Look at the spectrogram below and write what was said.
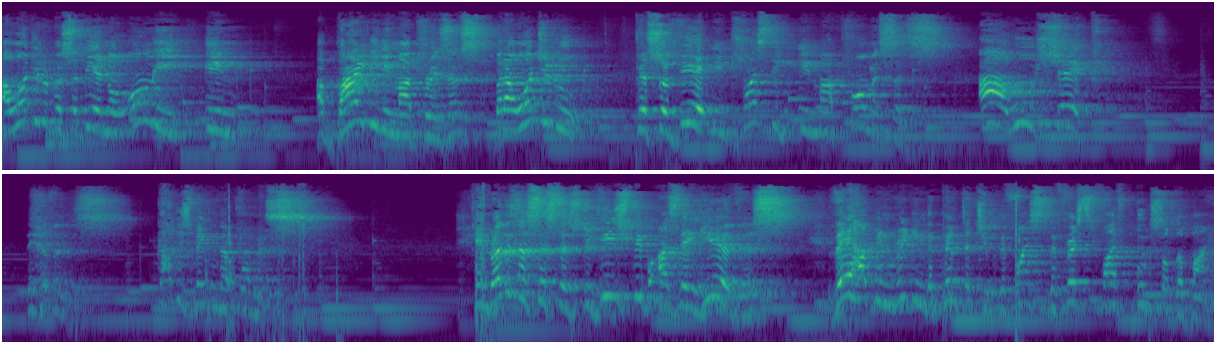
I want you to persevere not only in abiding in my presence, but I want you to persevere in trusting in my promises. I will shake the heavens. God is making that promise. And, brothers and sisters, to these people, as they hear this, they have been reading the Pentateuch, the first, the first five books of the Bible.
